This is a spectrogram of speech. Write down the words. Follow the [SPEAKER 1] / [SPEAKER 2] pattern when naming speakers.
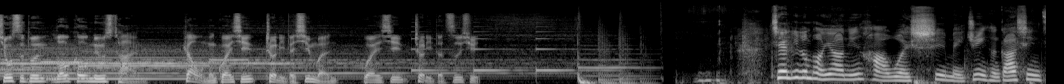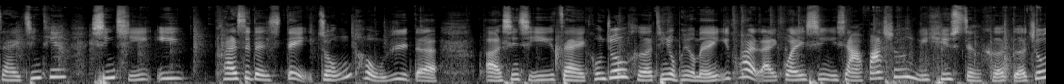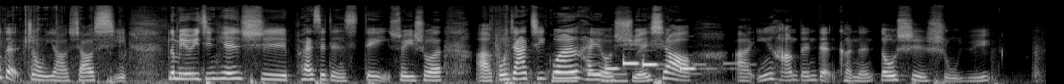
[SPEAKER 1] 休斯敦 Local News Time，让我们关心这里的新闻，关心这里的资讯。
[SPEAKER 2] 亲爱的听众朋友，您好，我是美俊，很高兴在今天星期一 President's Day 总统日的呃星期一，在空中和听众朋友们一块来关心一下发生于 Houston 和德州的重要消息。那么由于今天是 President's Day，所以说啊、公家机关还有学校啊、银行等等，可能都是属于。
